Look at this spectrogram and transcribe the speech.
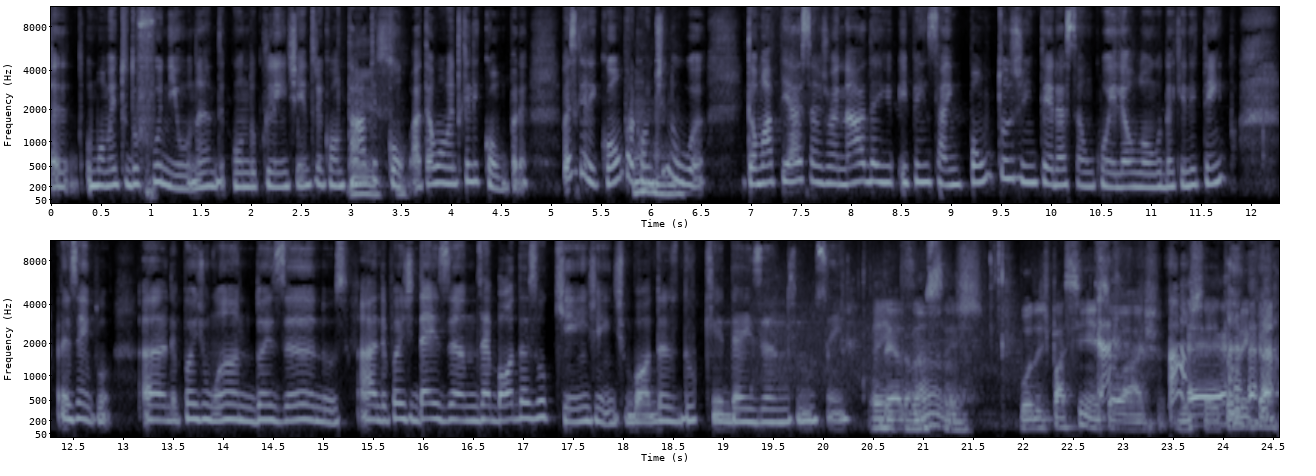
é, o momento do funil, né? Quando o cliente entra em contato e até o momento que ele compra. Depois que ele compra, uhum. continua. Então, mapear essa jornada e, e, pensar em pontos de interação com ele ao longo daquele tempo. Por exemplo, uh, depois de um ano, dois anos, uh, depois de dez anos, é bodas o quê, hein, gente? Bodas do quê? Dez anos, não sei. Dez anos? Boda de paciência, eu acho. Não sei, tô brincando.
